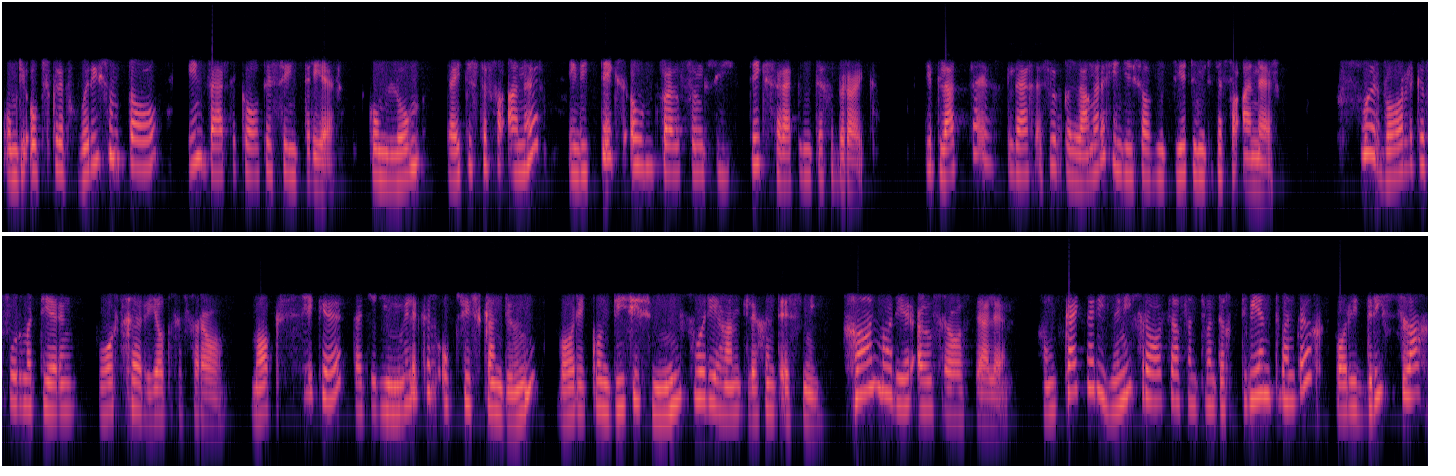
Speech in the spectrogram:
om die opskrif horisontaal en vertikaal te sentreer, kom lom buite te verander en die teksomvou funksie tekswrapping te gebruik. Die bladsyreg is ook belangrik en jy sal moet weet hoe om dit te verander. Voorwaardelike formatering word gereeld gevra. Maak seker dat jy die moeiliker opsies kan doen waar die kondisies nie voor die hand liggend is nie. Gaan maar deur ou vraestelle. Gaan kyk na die Junie vraestel van 2022 waar die drie vlag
